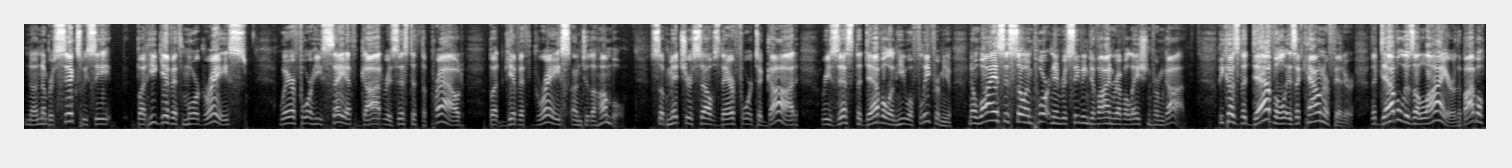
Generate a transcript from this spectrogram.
no, number 6 we see, "But he giveth more grace." Wherefore he saith, God resisteth the proud, but giveth grace unto the humble. Submit yourselves therefore to God, resist the devil, and he will flee from you. Now, why is this so important in receiving divine revelation from God? Because the devil is a counterfeiter. The devil is a liar. The Bible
